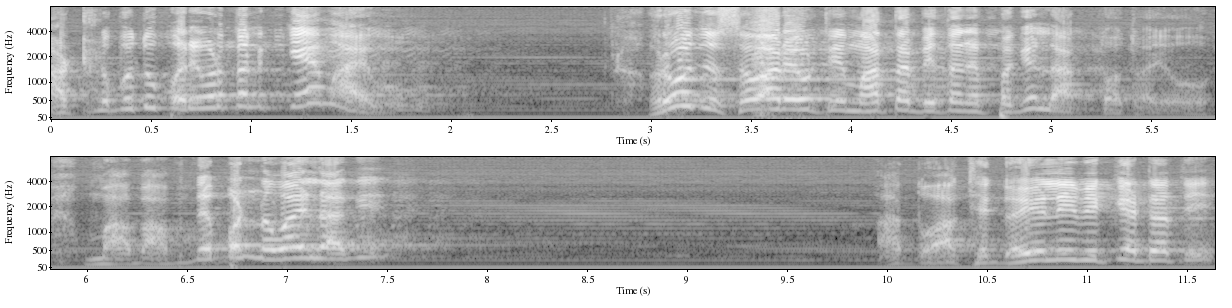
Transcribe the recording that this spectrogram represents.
આટલું બધું પરિવર્તન કેમ આવ્યું? રોજ સવારે ઉઠી માતા પિતાને પગે લાગતો થયો. મા બાપને પણ નવાઈ લાગે. આ તો આખે ગયેલી વિકેટ હતી.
